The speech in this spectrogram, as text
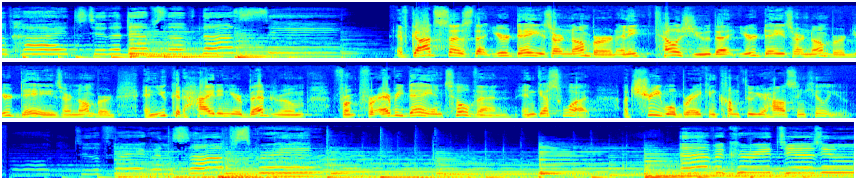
of heights to the depths of the sea. If God says that your days are numbered, and He tells you that your days are numbered, your days are numbered, and you could hide in your bedroom from, for every day until then, and guess what? A tree will break and come through your house and kill you. To the fragrance of spring. Every creature's unique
